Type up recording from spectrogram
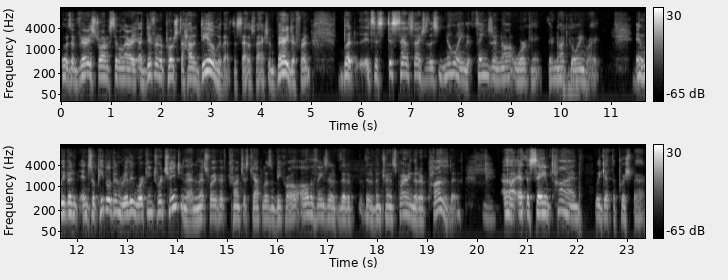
there was a very strong similarity, a different approach to how to deal with that dissatisfaction, very different. But it's this dissatisfaction, this knowing that things are not working, they're not mm-hmm. going right and we've been and so people have been really working toward changing that. And that's why we have conscious capitalism b all, all the things that have, that have that have been transpiring that are positive. Mm. uh, at the same time we get the pushback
